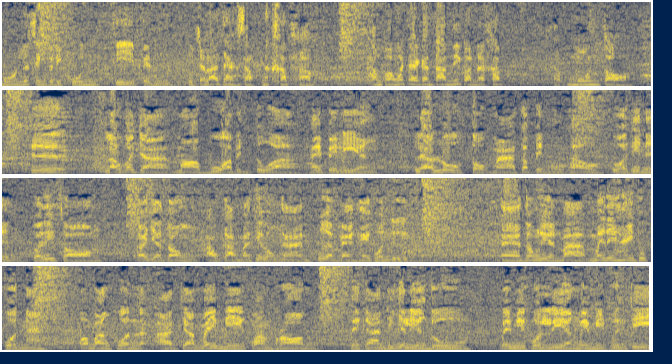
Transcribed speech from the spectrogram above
มูลหรือสิ่งปฏิกูลที่เป็นอุจจาระแจกสับนะครับครับ ทำความเข้าใจกันตามนี้ก่อนนะครับ ครับ มูลต่อ คือเราก็จะมอบบัวเป็นตัวให้ไปเลี้ยง แล้วลูกตกมาก็เป็นของเขาตัวที่หนึ่งตัวที่สองก็จะต้องเอากลับมาที่โรงงานเพื่อแบ่งให้คนอื่น แต่ต้องเรียนว่าไม่ได้ให้ทุกคนนะ เพราะบางคนอาจจะไม่มีความพร้อมในการที่จะเลี้ยงดู ไม่มีคนเลี้ยงไม่มีพื้นที่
